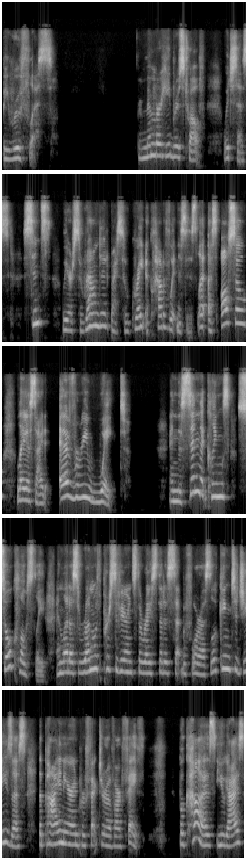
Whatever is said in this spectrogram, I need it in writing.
be ruthless. Remember Hebrews 12, which says, Since we are surrounded by so great a cloud of witnesses, let us also lay aside every weight and the sin that clings so closely, and let us run with perseverance the race that is set before us, looking to Jesus, the pioneer and perfecter of our faith. Because, you guys,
